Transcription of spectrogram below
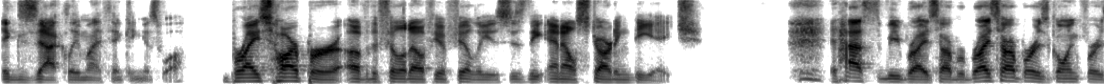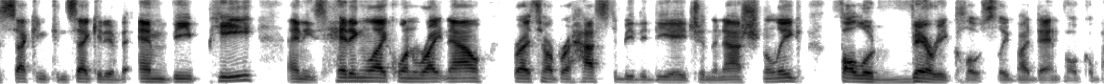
Exactly my thinking as well. Bryce Harper of the Philadelphia Phillies is the NL starting DH. It has to be Bryce Harper. Bryce Harper is going for his second consecutive MVP, and he's hitting like one right now. Bryce Harper has to be the DH in the National League, followed very closely by Dan Vogelbach.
